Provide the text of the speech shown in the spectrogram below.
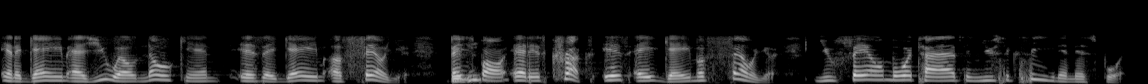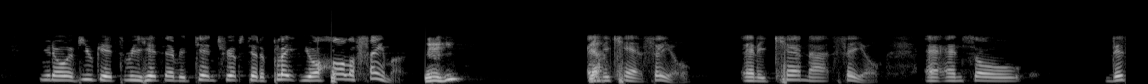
in a game, as you well know, Ken, is a game of failure. Mm-hmm. Baseball mm-hmm. at its crux is a game of failure. You fail more times than you succeed in this sport. You know, if you get three hits every 10 trips to the plate, you're a Hall of Famer. Mm-hmm. Yeah. And he can't fail. And he cannot fail. And, and so this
